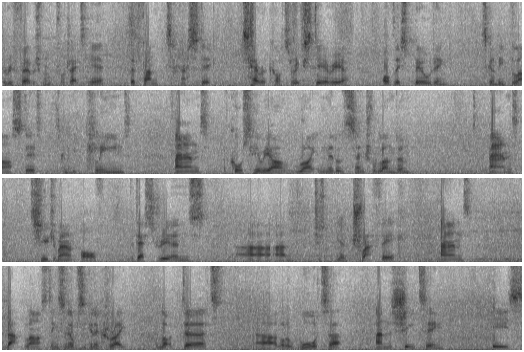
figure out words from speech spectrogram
the refurbishment project here, the fantastic terracotta exterior of this building is going to be blasted, it's going to be cleaned, and of course here we are right in the middle of central London, and huge amount of pedestrians uh, and just you know traffic, and that blasting is obviously going to create a lot of dirt, uh, a lot of water, and the sheeting is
